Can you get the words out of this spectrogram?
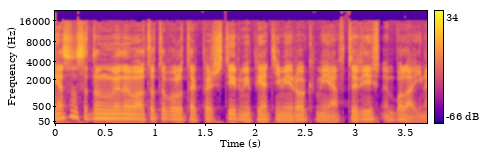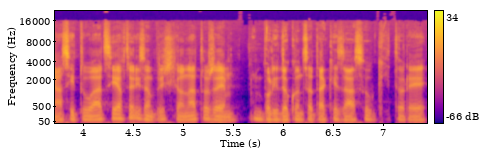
ja som sa tomu venoval, toto bolo tak pred 4-5 rokmi a vtedy bola iná situácia. Vtedy som prišiel na to, že boli dokonca také zásuvky, ktoré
